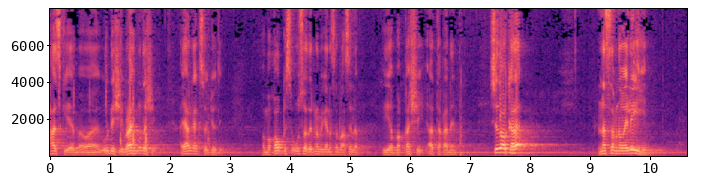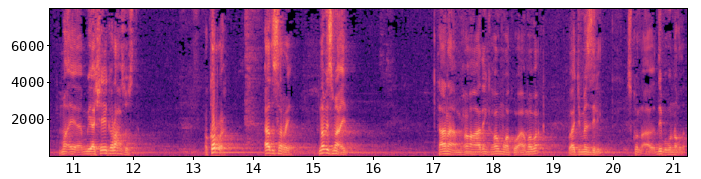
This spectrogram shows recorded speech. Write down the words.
xaaskii u dhashay ibraahim u dhashay ayaa halkaa ka soo jooday. Ama qowqis uu soo diray nabigeena sal slam iyo baqashi aad taqaaneen. Sidoo kale nasabna way leeyihiin. Miyaa sheegi karo xasuusta. Kor ah aada u sarreeya nabi ismaaciil taana muxuu ahaa adinka homework amaba waajib manzili isku dib ugu noqda.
